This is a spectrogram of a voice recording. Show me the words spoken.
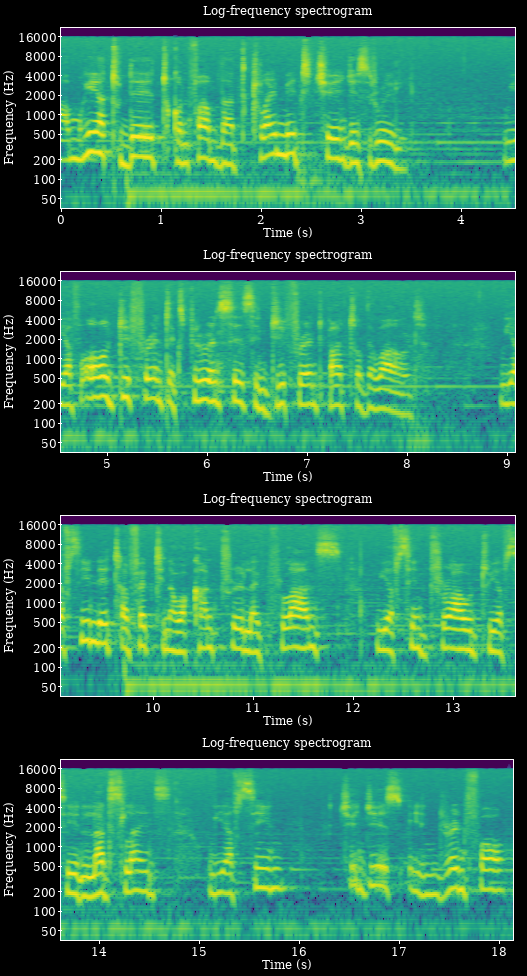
I'm here today to confirm that climate change is real. We have all different experiences in different parts of the world. We have seen it affecting our country like floods, we have seen drought, we have seen landslides, we have seen changes in rainfall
